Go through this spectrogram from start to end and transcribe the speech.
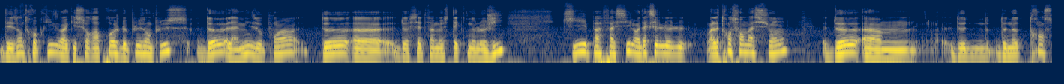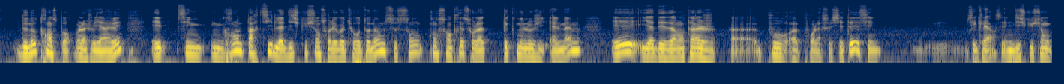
des entreprises qui se rapprochent de plus en plus de la mise au point de, euh, cette fameuse technologie qui est pas facile. On va dire que c'est la transformation de, de, de, notre trans, de transport. Voilà, je vais y arriver. Et c'est une, grande partie de la discussion sur les voitures autonomes se sont concentrées sur la technologie elle-même. Et il y a des avantages euh, pour, euh, pour la société. C'est clair, c'est une discussion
